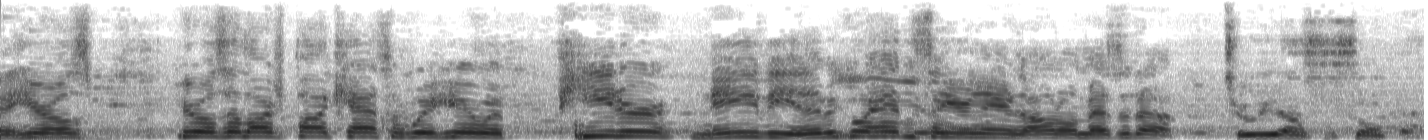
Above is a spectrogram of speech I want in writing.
and Heroes Heroes at Large podcast, and we're here with Peter Navy. Let me go ahead and say your names. I don't want to mess it up. Two years so bad.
